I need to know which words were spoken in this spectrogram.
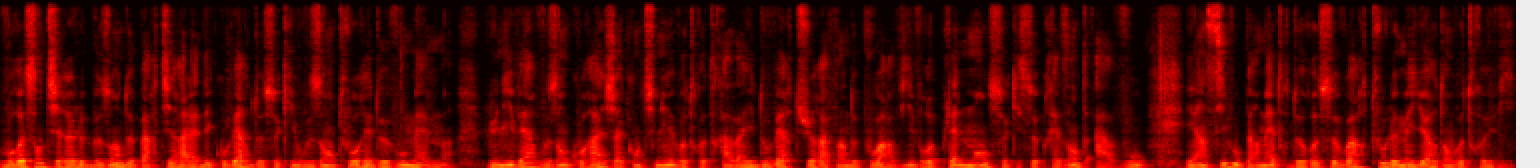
Vous ressentirez le besoin de partir à la découverte de ce qui vous entoure et de vous-même. L'univers vous encourage à continuer votre travail d'ouverture afin de pouvoir vivre pleinement ce qui se présente à vous et ainsi vous permettre de recevoir tout le meilleur dans votre vie.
